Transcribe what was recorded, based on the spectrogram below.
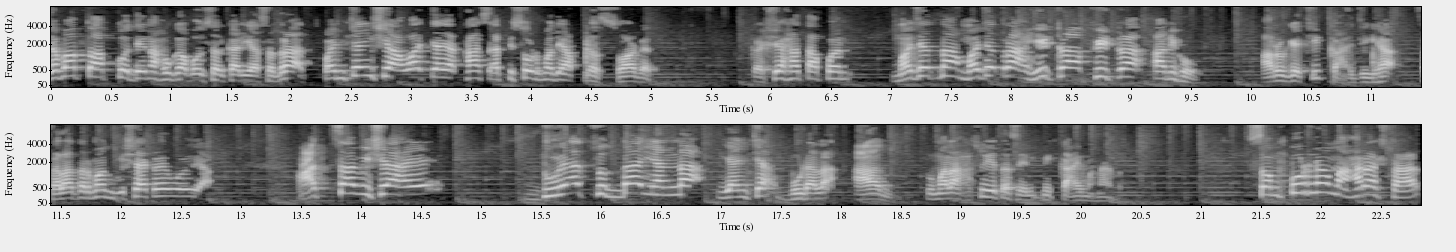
जबाब तो आपको देना होगा बोल सरकार या सदरात. पंच्याऐंशी आवाजच्या या खास एपिसोडमध्ये आपलं स्वागत. कसे आहात आपण? मजेत ना? मजेत राहा. हिट राहा फिट राहा आणि हो. आरोग्याची काळजी घ्या. चला तर मग विषयाकडे वळूया. आजचा विषय आहे धुळ्यात सुद्धा यांना यांच्या बुडाला आग. तुम्हाला हसू येत असेल मी काय म्हणालो? संपूर्ण महाराष्ट्रात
